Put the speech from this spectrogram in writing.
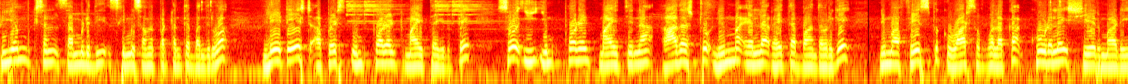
ಪಿ ಎಂ ಕಿಸಾನ್ ಸಮೃದ್ಧಿ ಸ್ಕೀಮ್ಗೆ ಸಂಬಂಧಪಟ್ಟಂತೆ ಬಂದಿರುವ ಲೇಟೆಸ್ಟ್ ಅಪ್ಡೇಟ್ಸ್ ಇಂಪಾರ್ಟೆಂಟ್ ಮಾಹಿತಿ ಆಗಿರುತ್ತೆ. ಸೊ ಈ ಇಂಪಾರ್ಟೆಂಟ್ ಮಾಹಿತಿನ ಆದಷ್ಟು ನಿಮ್ಮ ಎಲ್ಲ ರೈತ ಬಾಂಧವರಿಗೆ ನಿಮ್ಮ ಫೇಸ್ಬುಕ್ ವಾಟ್ಸಪ್ ಮೂಲಕ ಕೂಡಲೇ ಶೇರ್ ಮಾಡಿ.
